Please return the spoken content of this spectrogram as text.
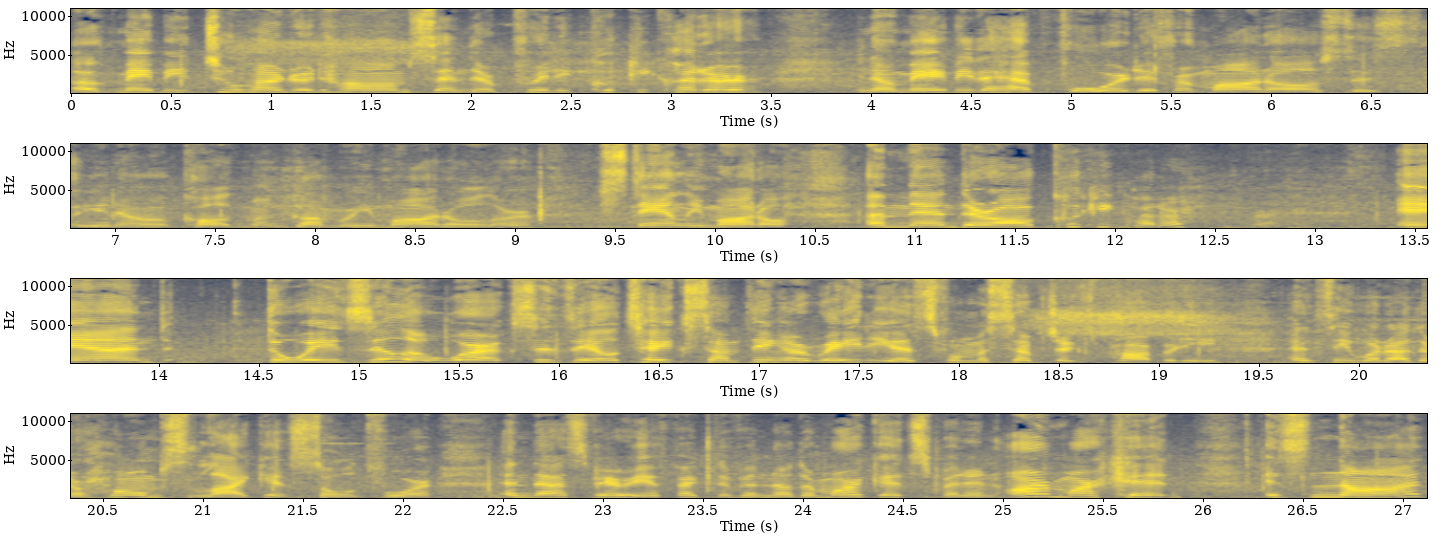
of maybe 200 homes and they're pretty cookie cutter you know maybe they have four different models this you know called Montgomery model or Stanley model and then they're all cookie cutter. And the way Zillow works is they'll take something, a radius from a subject's property and see what other homes like it sold for. And that's very effective in other markets, but in our market, it's not.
